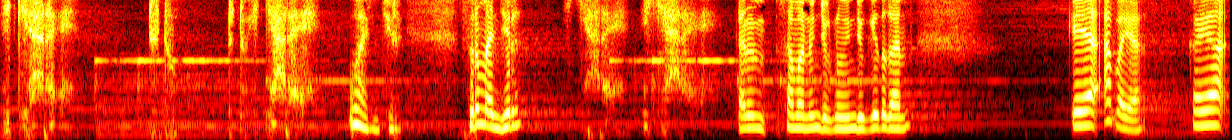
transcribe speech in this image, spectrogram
duduk iki arek wah anjir serem anjir Ikiare, Ikiare. Kan sama nunjuk-nunjuk gitu kan. Kayak apa ya? Kayak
